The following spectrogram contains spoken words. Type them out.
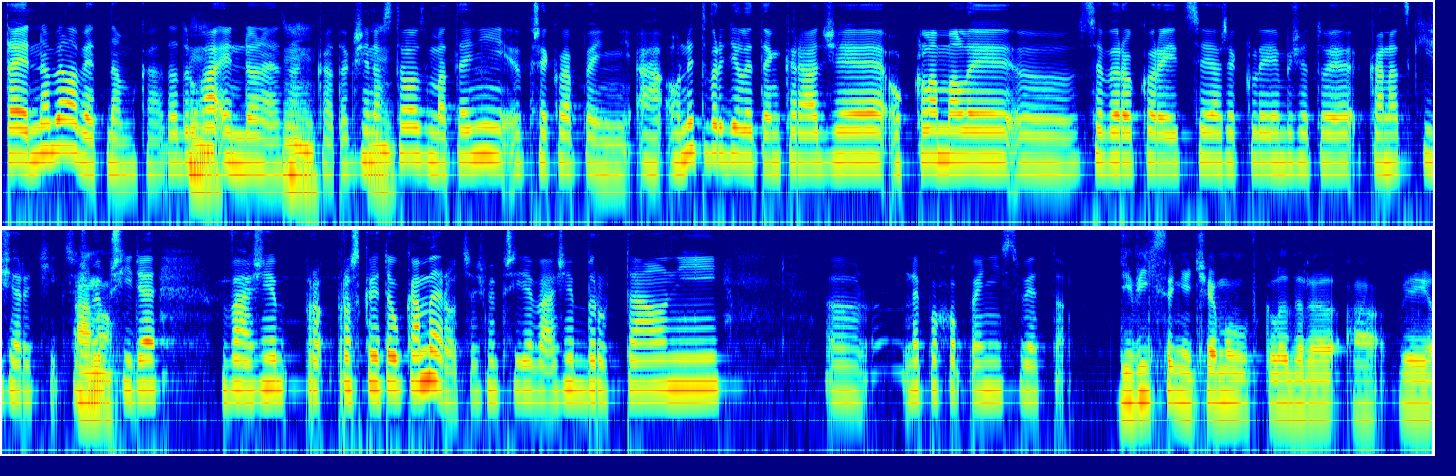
ta jedna byla Větnamka, ta druhá Hmm. Indonézanka, Hmm. takže Hmm. nastalo zmatení, eh, překvapení. A oni tvrdili tenkrát, že je oklamali uh, severokorejci a řekli jim, že to je kanadský žertík, což mi Ano. přijde vážně pro, pro skrytou kameru, což mi přijde vážně brutální uh, nepochopení světa. Divíš se něčemu v KLDR a v jej,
